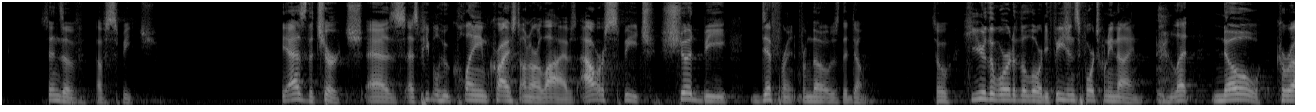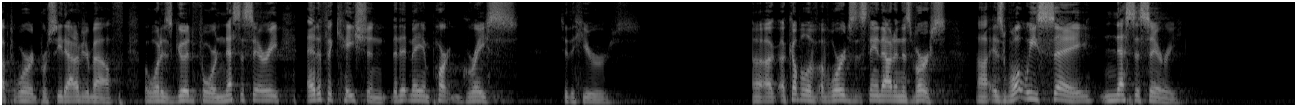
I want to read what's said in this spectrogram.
sins of of speech. As the church, as as people who claim Christ on our lives, our speech should be different from those that don't. So hear the word of the Lord. Ephesians four twenty nine. Let no corrupt word proceed out of your mouth, but what is good for necessary edification, that it may impart grace to the hearers. Uh, a, a, couple of, of, words that stand out in this verse uh, is what we say necessary?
